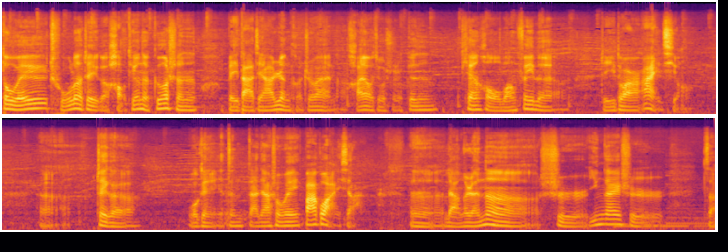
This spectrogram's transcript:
窦唯除了这个好听的歌声被大家认可之外呢，还有就是跟天后王菲的这一段爱情，呃，这个我给跟大家稍微八卦一下，呃，两个人呢是应该是在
